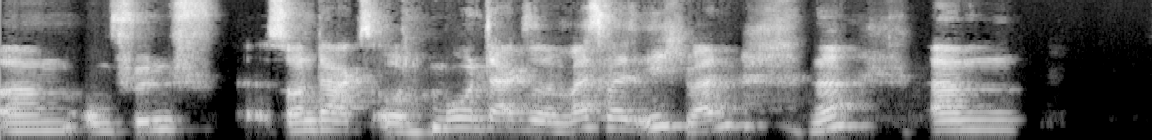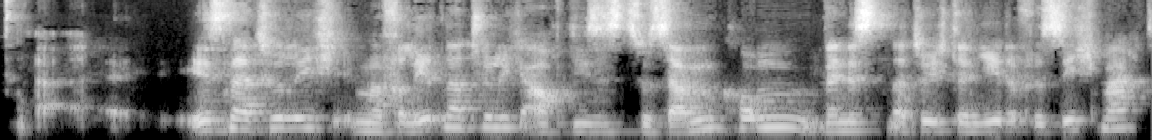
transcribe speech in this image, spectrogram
ähm, um 5 sonntags oder montags oder was weiß ich wann. Ne? Ähm, äh, ist natürlich, man verliert natürlich auch dieses Zusammenkommen, wenn es natürlich dann jeder für sich macht.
